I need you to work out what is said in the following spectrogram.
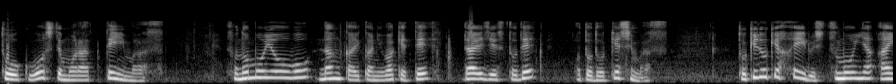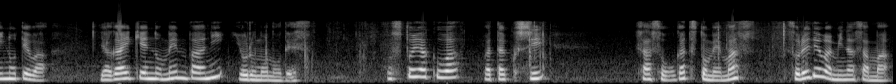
トークをしてもらっています。その模様を何回かに分けてダイジェストでお届けします。時々入る質問や合いの手は野外犬のメンバーによるものです。ホスト役は私笹生が務めます。それでは皆様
